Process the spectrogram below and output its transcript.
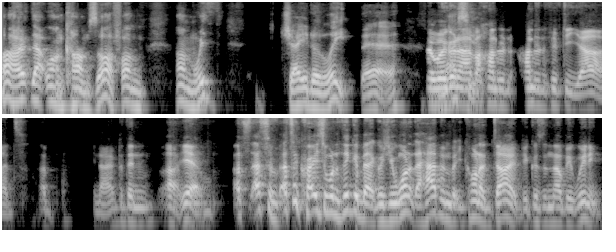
I hope that one comes off. I'm I'm with Jade Elite there. So we're going to have 100, 150 yards, uh, you know. But then, uh, yeah, that's that's a that's a crazy one to think about because you want it to happen, but you kind of don't because then they'll be winning.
